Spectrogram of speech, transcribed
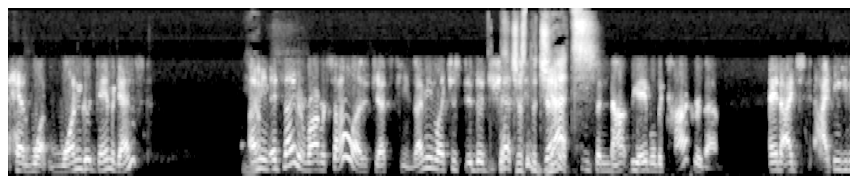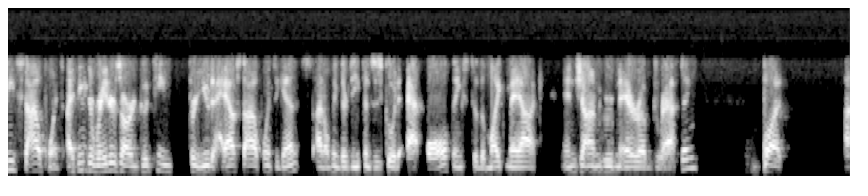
had what one good game against. I mean, it's not even Robert Saleh's Jets teams. I mean, like just the Jets. just the Jets. to not be able to conquer them. And I just I think you need style points. I think the Raiders are a good team for you to have style points against. I don't think their defense is good at all, thanks to the Mike Mayock and Jon Gruden era of drafting. But I,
